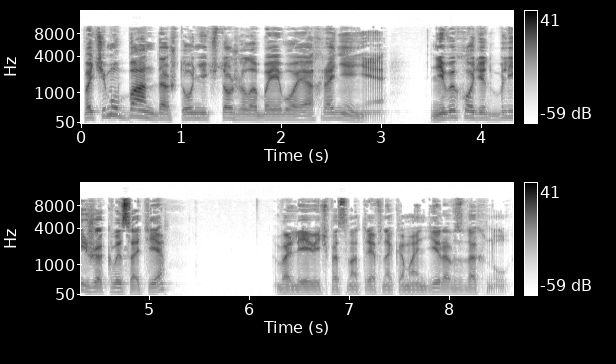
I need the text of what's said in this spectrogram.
Почему банда, что уничтожила боевое охранение, не выходит ближе к высоте? Валевич, посмотрев на командира, вздохнул.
